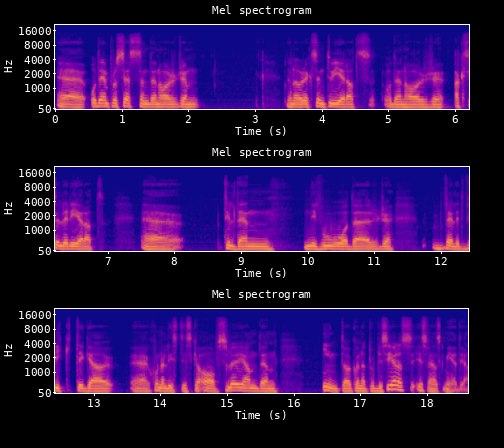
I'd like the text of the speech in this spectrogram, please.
Eh, och den processen den har, eh, den har accentuerats och den har eh, accelererat eh, till den nivå där väldigt viktiga eh, journalistiska avslöjanden inte har kunnat publiceras i svensk media.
